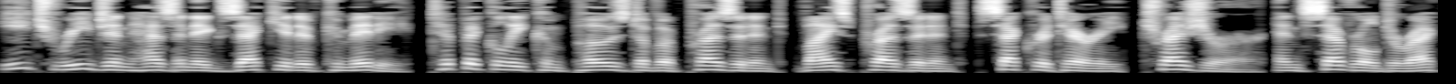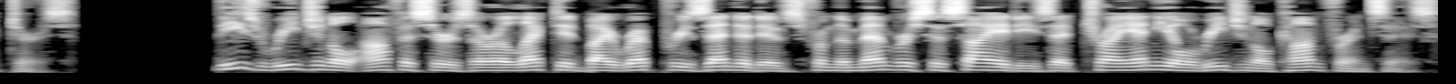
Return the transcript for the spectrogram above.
Each region has an executive committee, typically composed of a president, vice president, secretary, treasurer, and several directors. These regional officers are elected by representatives from the member societies at triennial regional conferences.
